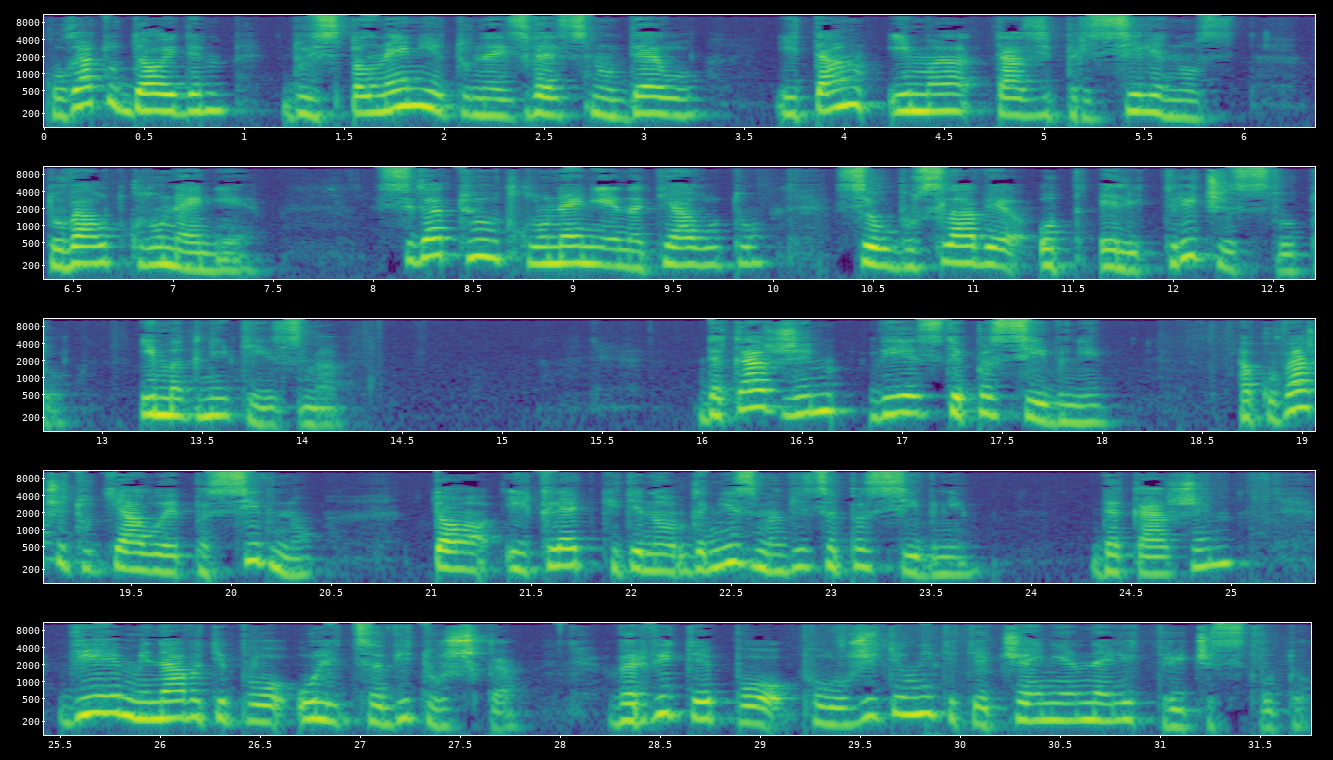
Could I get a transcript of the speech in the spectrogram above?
Когато дойдем до изпълнението на известно дело, и там има тази присиленост, това отклонение. Сега той отклонение на тялото се обославя от електричеството и магнетизма. Да кажем, вие сте пасивни. Ако вашето тяло е пасивно, то и клетките на организма ви са пасивни. Да кажем, вие минавате по улица Витушка, вървите по положителните течения на електричеството.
